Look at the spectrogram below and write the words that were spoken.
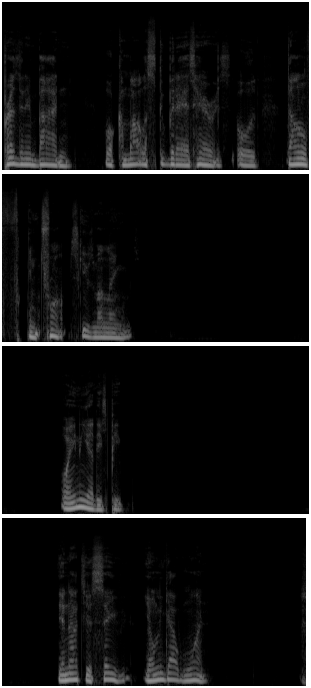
President Biden or Kamala stupid ass Harris or Donald fucking Trump, excuse my language. Or any of these people. They're not your savior. You only got one.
